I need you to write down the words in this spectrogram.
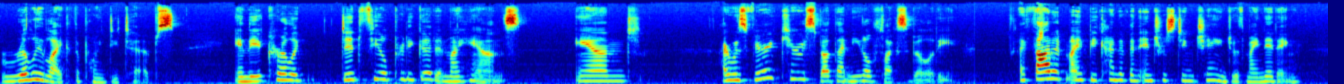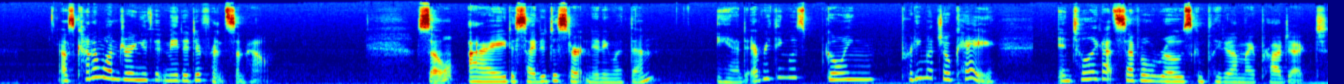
really like the pointy tips, and the acrylic did feel pretty good in my hands. And I was very curious about that needle flexibility. I thought it might be kind of an interesting change with my knitting. I was kind of wondering if it made a difference somehow. So I decided to start knitting with them, and everything was going pretty much okay until I got several rows completed on my project,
